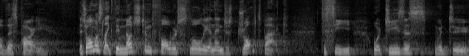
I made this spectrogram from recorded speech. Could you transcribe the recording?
of this party. It's almost like they nudged him forward slowly and then just dropped back to see what Jesus would do.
